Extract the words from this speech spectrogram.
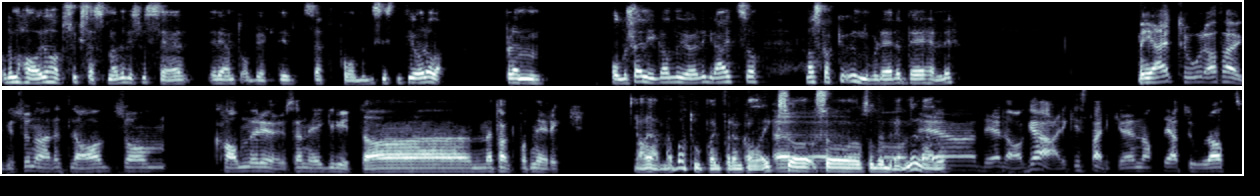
Og de har jo hatt suksess med det, hvis vi ser rent objektivt sett på det de siste ti åra. For de holder seg i ligaen og gjør det greit, så man skal ikke undervurdere det heller. Men jeg tror at Haugesund er et lag som kan røre seg ned i gryta med tanke på et nedrykk. Ja, ja, det er bare to poeng foran Kallik, så, så, så det brenner der. Eh, Det, det laget er ikke sterkere enn at jeg tror at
